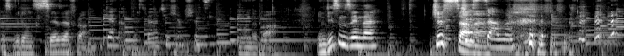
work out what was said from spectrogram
Das würde uns sehr, sehr freuen. Genau, das wäre natürlich am schönsten. Wunderbar. In diesem Sinne, tschüss zusammen. Tschüss zusammen.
